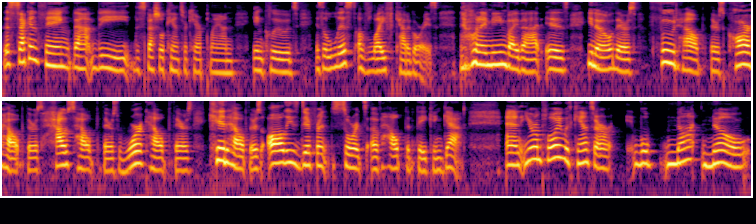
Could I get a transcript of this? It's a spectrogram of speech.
The second thing that the, the special cancer care plan includes is a list of life categories. And what I mean by that is, you know, there's food help, there's car help, there's house help, there's work help, there's kid help, there's all these different sorts of help that they can get. And your employee with cancer will not know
